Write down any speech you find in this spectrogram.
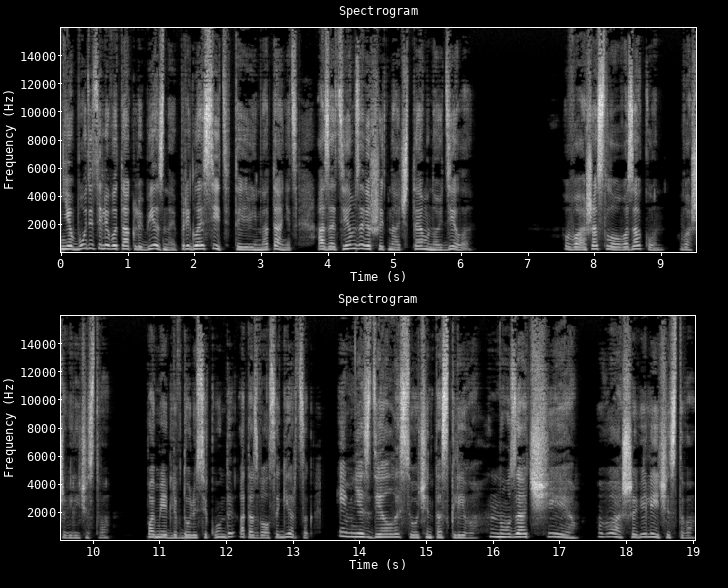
Не будете ли вы так любезны пригласить Тейрим на танец, а затем завершить начатое мной дело? Ваше слово — закон, ваше величество. Помедлив долю секунды, отозвался герцог, и мне сделалось очень тоскливо. «Ну зачем, ваше величество?»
